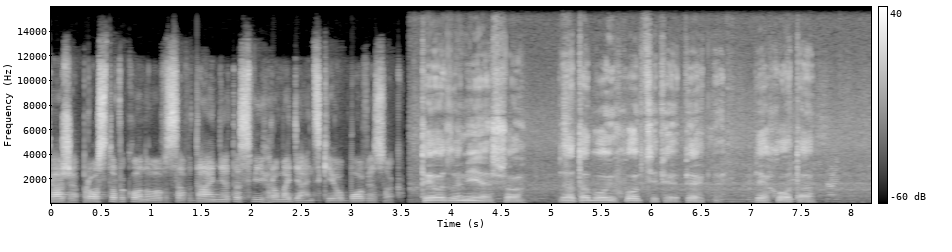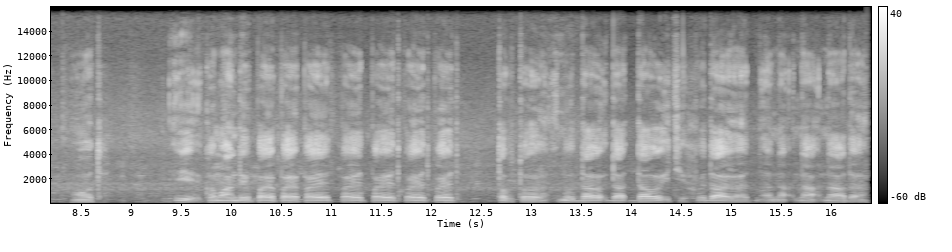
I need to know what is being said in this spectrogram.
каже, просто виконував завдання та свій громадянський обов'язок. Ти розумієш, що за тобою хлопці пі- пі- піхота. От. І команди перед, перед, перед, перед, перед, перед. Тобто, ну, да- да- давить їх, видавити треба.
